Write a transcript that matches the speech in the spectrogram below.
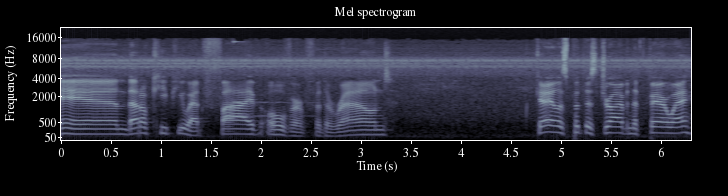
And that'll keep you at five over for the round. Okay, let's put this drive in the fairway.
